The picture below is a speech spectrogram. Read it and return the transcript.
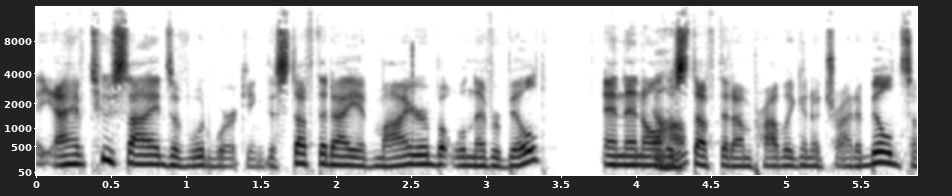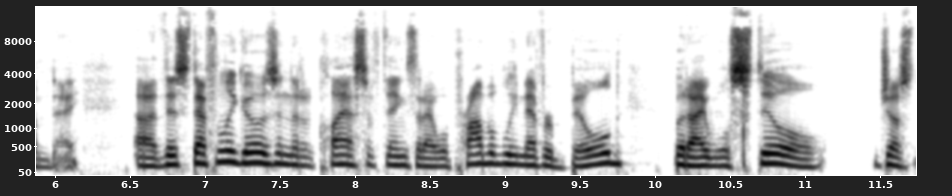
I have two sides of woodworking. The stuff that I admire but will never build and then all uh-huh. the stuff that I'm probably going to try to build someday. Uh, this definitely goes into the class of things that I will probably never build, but I will still just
